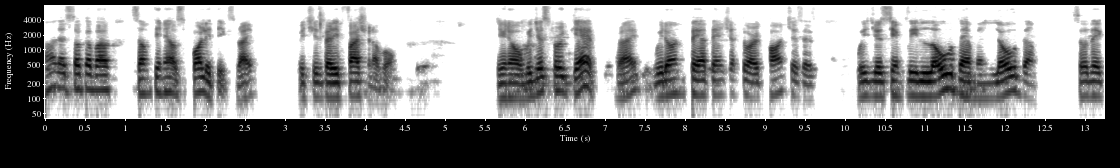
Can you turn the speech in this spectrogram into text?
Uh, let's talk about something else politics, right? Which is very fashionable. You know, we just forget, right? We don't pay attention to our consciences. We just simply load them and load them so that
